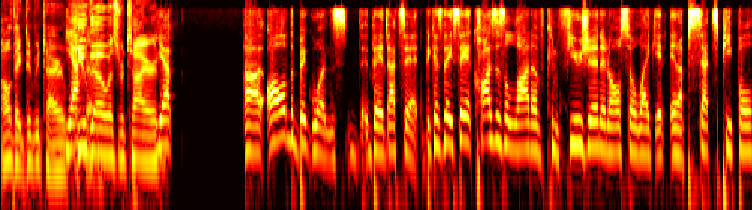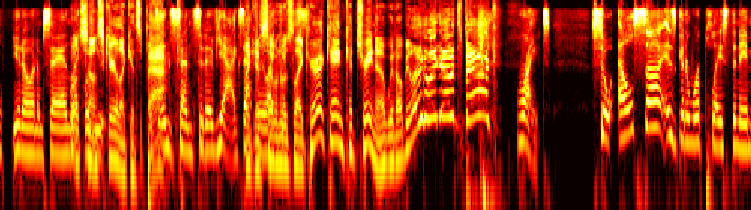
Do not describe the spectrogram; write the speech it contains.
Oh, they did retire. Yeah. Okay. Hugo is retired. Yep. Uh, all the big ones, they, that's it. Because they say it causes a lot of confusion and also like it, it upsets people. You know what I'm saying? Well, like it sounds scary, like it's It's back. insensitive. Yeah, exactly. like exactly. if someone was like Hurricane Katrina, we'd all be like, oh my God, it's back. Right. So Elsa is going to replace the name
